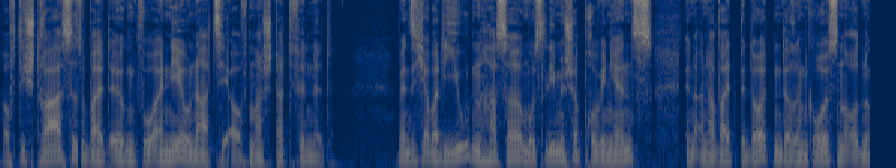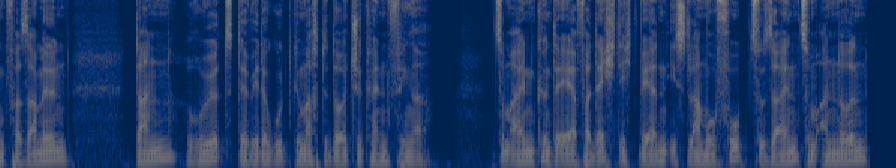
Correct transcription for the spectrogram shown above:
auf die Straße, sobald irgendwo ein Neonazi-Aufmarsch stattfindet. Wenn sich aber die Judenhasser muslimischer Provenienz in einer weit bedeutenderen Größenordnung versammeln, dann rührt der wiedergutgemachte Deutsche keinen Finger. Zum einen könnte er verdächtigt werden, islamophob zu sein, zum anderen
